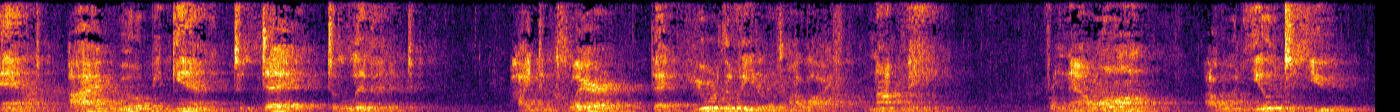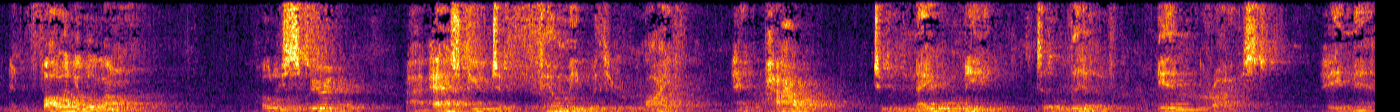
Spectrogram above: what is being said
And I will begin today to live in it. I declare that you're the leader of my life, not me. From now on, I will yield to you and follow you alone. Holy Spirit, I ask you to fill me with your life and power to enable me to live in Christ. Amen.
